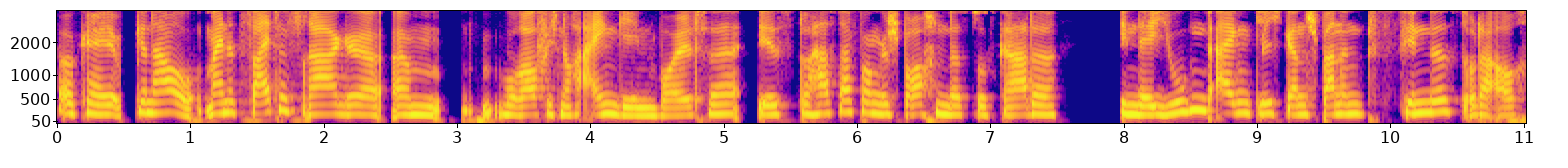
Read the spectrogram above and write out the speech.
Okay, genau. Meine zweite Frage, ähm, worauf ich noch eingehen wollte, ist, du hast davon gesprochen, dass du es gerade in der Jugend eigentlich ganz spannend findest oder auch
